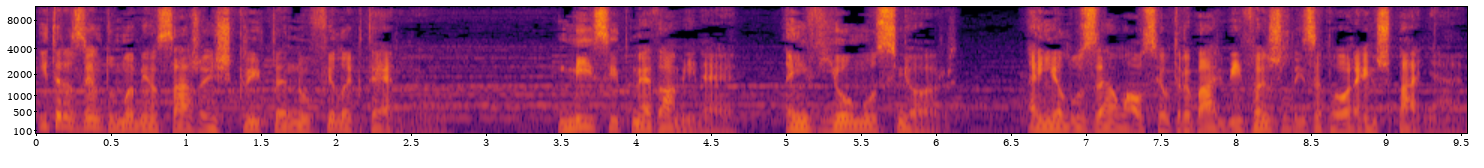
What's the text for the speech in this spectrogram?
e trazendo uma mensagem escrita no filactério. Missit me domine, enviou-me o Senhor, em alusão ao seu trabalho evangelizador em Espanha.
